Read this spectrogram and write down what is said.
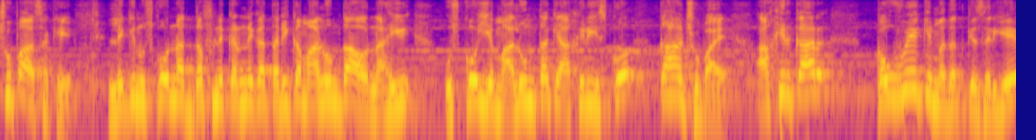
छुपा सके। लेकिन उसको ना दफन करने का तरीका मालूम था और ना ही उसको ये मालूम था कि आखिर इसको कहाँ छुपाए। आखिरकार कौवे की मदद के ज़रिए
